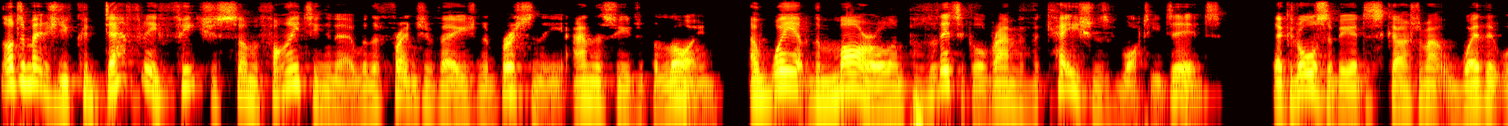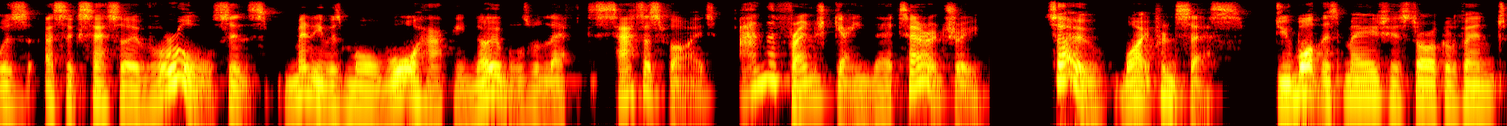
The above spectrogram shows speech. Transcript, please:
Not to mention you could definitely feature some fighting in there with the French invasion of Brittany and the siege of Boulogne, and weigh up the moral and political ramifications of what he did. There could also be a discussion about whether it was a success overall, since many of his more war happy nobles were left dissatisfied, and the French gained their territory. So, White Princess, do you want this major historical event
